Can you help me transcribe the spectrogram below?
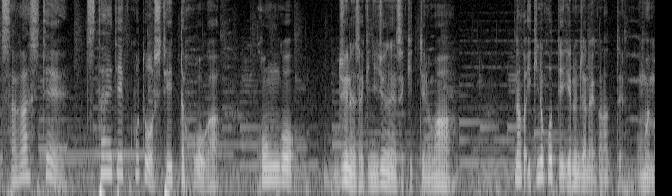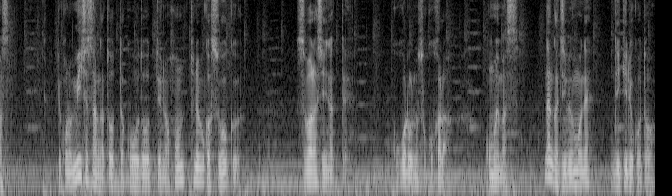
探して伝えていくことをしていった方が今後10年先20年先っていうのはなんか生き残っていけるんじゃないかなって思います。でこの misia さんが取った行動っていうのは本当に僕はすごく素晴らしいなって心の底から思います。なんか自分もねできること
